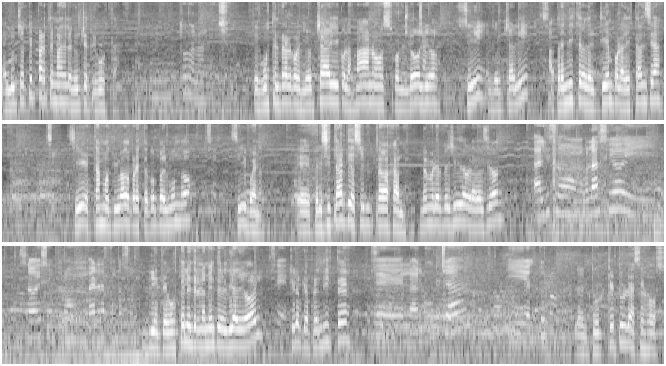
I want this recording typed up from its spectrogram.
La lucha, ¿qué parte más de la lucha te gusta? Mm, toda la lucha. ¿Te gusta entrar con el job chagi, con las manos, con el óleo? ¿Sí? ¿El job chali? ¿Aprendiste lo del tiempo, la distancia? Sí. ¿Sí? ¿Estás motivado para esta Copa del Mundo? Sí. Sí, bueno. eh, felicitarte y a seguir trabajando. Nombre, apellido, graduación. Alison Bolacio y soy cinturón verde punto azul. Bien, ¿te gustó el entrenamiento del día de hoy? Sí. ¿Qué es lo que aprendiste? Eh, la lucha y el tour. El tour. ¿Qué tour le haces vos?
